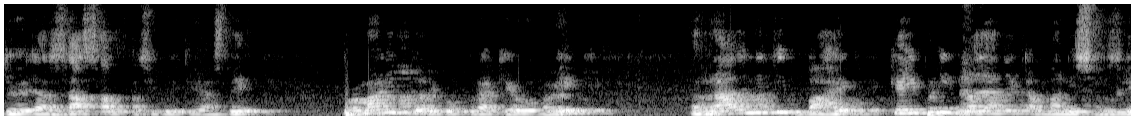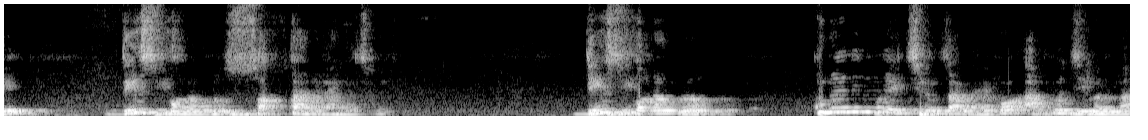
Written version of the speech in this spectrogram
दुई हजार सात सालपछिको इतिहासले प्रमाणित गरेको कुरा के हो भने राजनीति बाहेक केही पनि नजानेका मानिसहरूले देश बनाउन सत्ता छन्। देश बनाउन कुनै न कुनै क्षमता भएको आफ्नो जीवनमा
